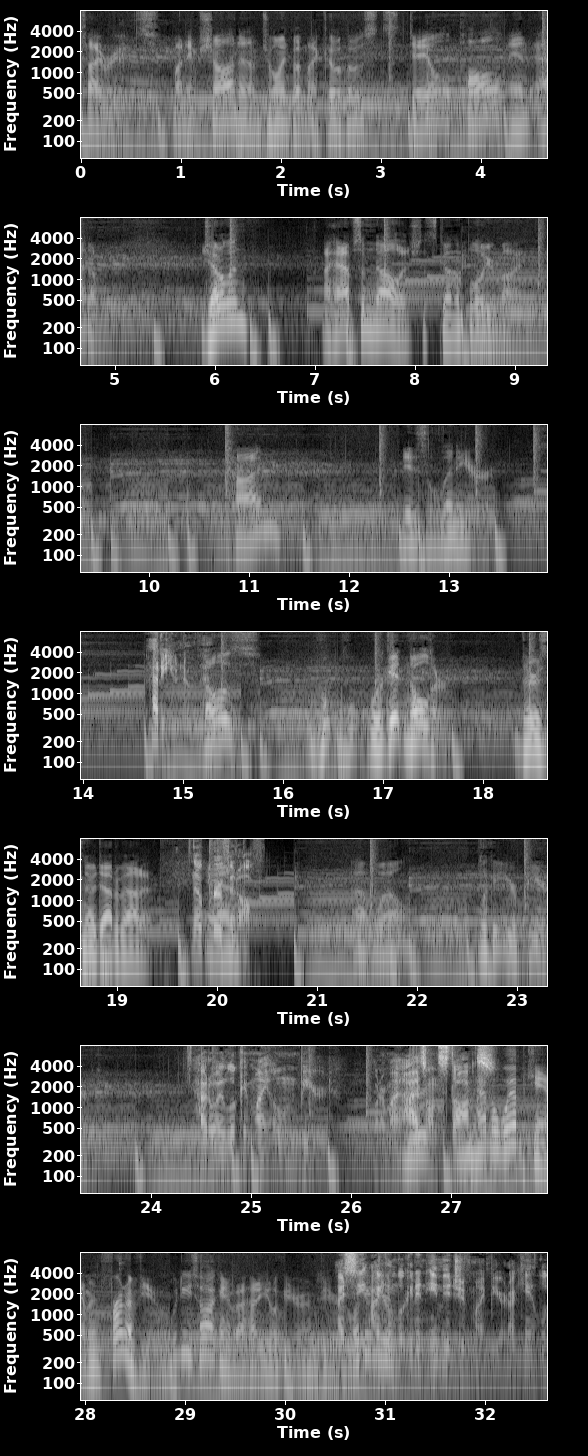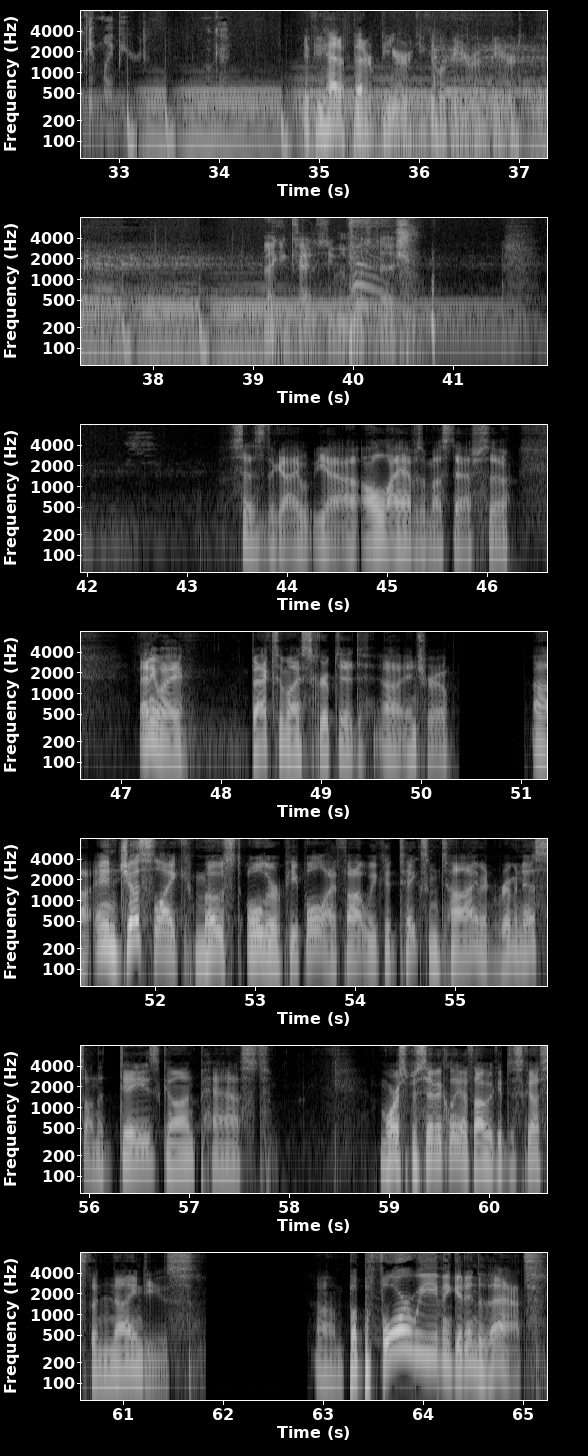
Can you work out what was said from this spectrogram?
Tirades. My name's Sean, and I'm joined by my co hosts Dale, Paul, and Adam. Gentlemen, I have some knowledge that's going to blow your mind. Time is linear. How do you know that? Fellas, we're getting older. There's no doubt about it. No proof and- at all. Uh, well, look at your beard. How do I look at my own beard? What are my eyes You're- on stalks? You have a webcam in front of you. What are you talking about? How do you look at your own beard? I see. I your- can look at an image of my beard. I can't look at my beard. Okay. If you had a better beard, you could look at your own beard. I can kind of see my mustache. Says the guy. Yeah, all I have is a mustache. So, anyway, back to my scripted uh, intro. Uh, and just like most older people, I thought we could take some time and reminisce on the days gone past. More specifically, I thought we could discuss the 90s. Um, but before we even get into that,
